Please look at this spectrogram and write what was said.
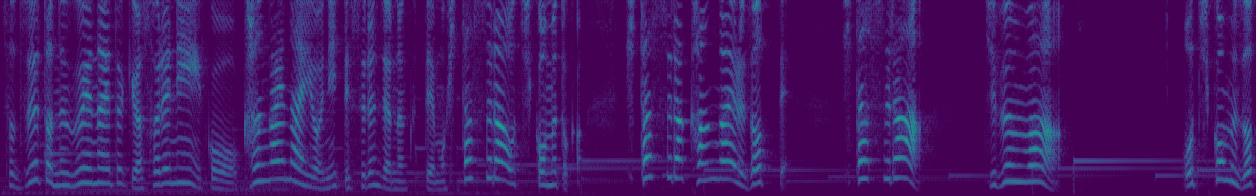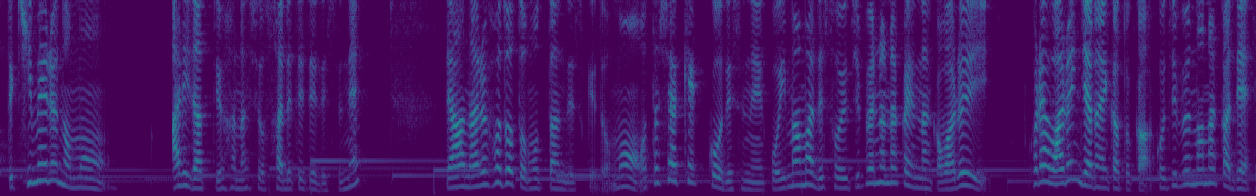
そうずっと拭えない時はそれにこう考えないようにってするんじゃなくてもうひたすら落ち込むとかひたすら考えるぞってひたすら自分は落ち込むぞって決めるのもありだっていう話をされててですね。で、ああ、なるほどと思ったんですけども、私は結構ですね、こう今までそういう自分の中でなんか悪い、これは悪いんじゃないかとか、こう自分の中で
